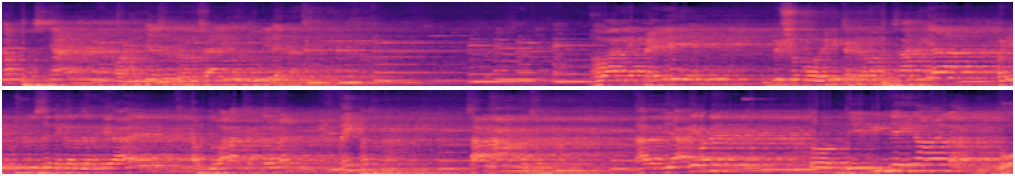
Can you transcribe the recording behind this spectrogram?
कब फंस जाए और हम जैसे ब्रह्मचारी को दूरी रहना चाहिए। विश्व मोहिनी चक्र में फंसा दिया, बड़ी मुश्किल से निकल करके आए। अब दोबारा चक्कर में नहीं फंसना। सावधान होकर चलना। नारद जी आगे बढ़े। तो देवी ने ही नाम लगा वो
